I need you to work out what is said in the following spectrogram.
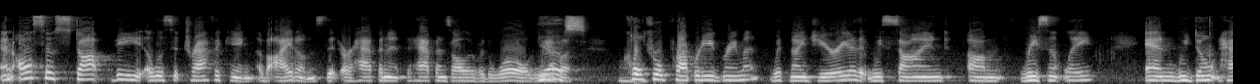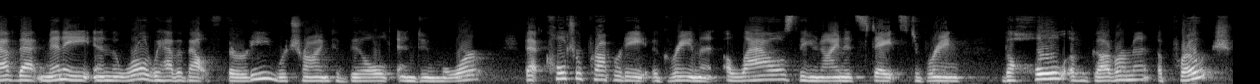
and also stop the illicit trafficking of items that are happening that happens all over the world. We yes. have a cultural property agreement with Nigeria that we signed um, recently. And we don't have that many in the world. We have about 30. We're trying to build and do more. That cultural property agreement allows the United States to bring the whole of government approach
